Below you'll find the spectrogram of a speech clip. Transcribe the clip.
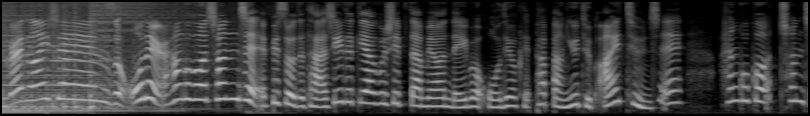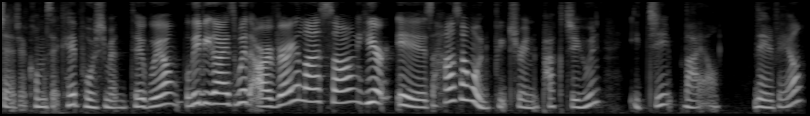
Congratulations! 오늘 한국어 천재 에피소드 다시 듣기 하고 싶다면 네이버 오디오 클립 팟빵 유튜브 아이튠즈에 한국어 천재를 검색해 보시면 되고요. We'll leave you guys with our very last song. Here is 하성훈 featuring 박지훈 잊지 마요. 내일 봬요.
